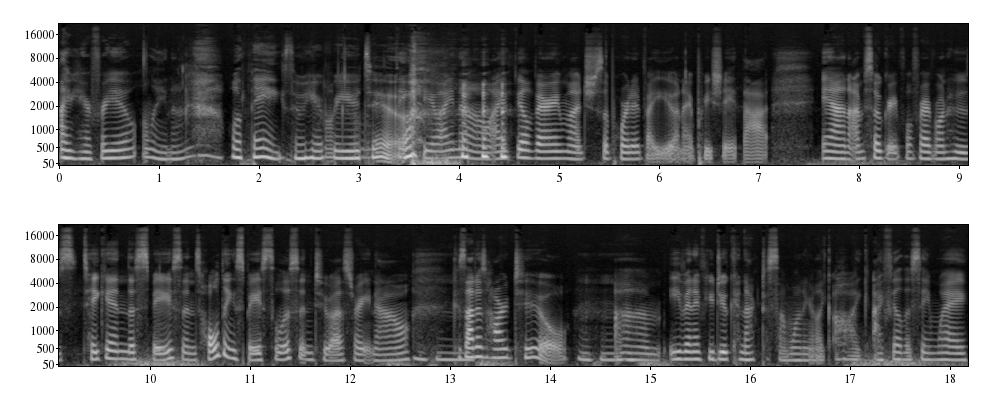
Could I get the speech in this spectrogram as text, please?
I'm here for you, Elena. well thanks i'm here for you too Thank you. I know. I feel very much supported by you, and I appreciate that. And I'm so grateful for everyone who's taken the space and is holding space to listen to us right now, because that is hard too. Mhm. Um, even if you do connect to someone, and you're like, oh, I, I feel the same way.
